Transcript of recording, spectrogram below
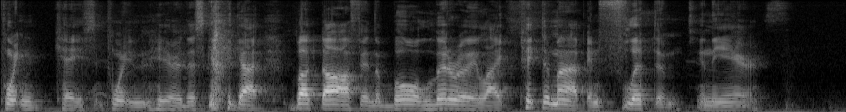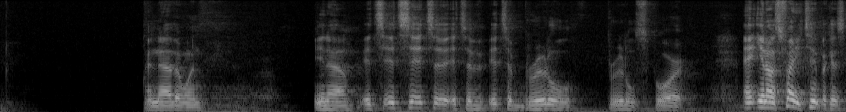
pointing case pointing here this guy got bucked off and the bull literally like picked him up and flipped him in the air another one you know it's it's it's a it's a it's a brutal brutal sport and you know, it's funny too because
